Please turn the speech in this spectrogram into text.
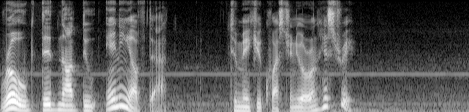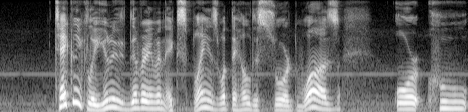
Rogue did not do any of that to make you question your own history. Technically, Unity never even explains what the hell this sword was, or who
